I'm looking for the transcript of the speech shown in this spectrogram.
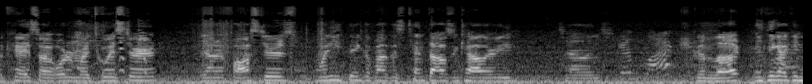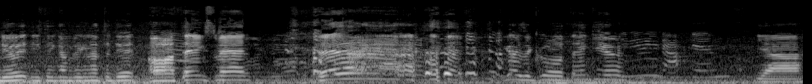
Okay, so I ordered my twister down at Foster's. What do you think about this 10,000 calorie challenge? Good luck. Good luck. You think I can do it? Do you think I'm big enough to do it? Oh, thanks, man. Yeah. you guys are cool. Thank you. Yeah.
